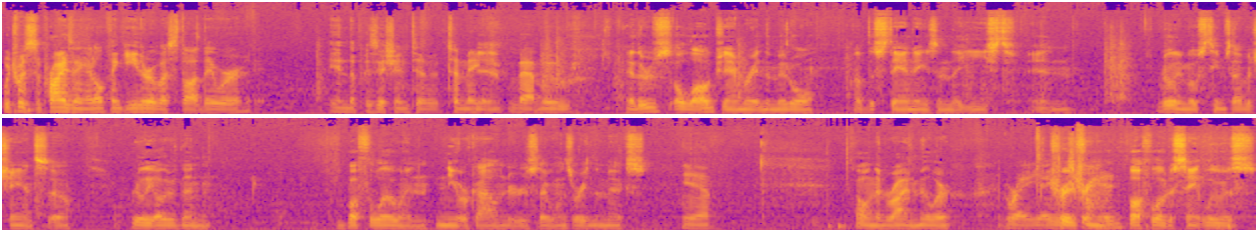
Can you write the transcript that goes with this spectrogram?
which was surprising. I don't think either of us thought they were in the position to to make Yeah. that move. Yeah, there's a logjam right in the middle of the standings in the East, and really most teams have a chance. So, really, other than Buffalo and New York Islanders, everyone's right in the mix. Yeah, Oh, and then Ryan Miller right. Yeah, traded from. Buffalo to St. Louis.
